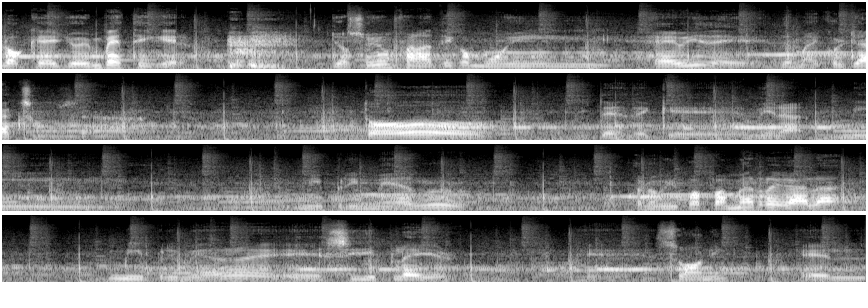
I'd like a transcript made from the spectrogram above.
lo que yo investigué. Yo soy un fanático muy heavy de, de Michael Jackson. O sea, todo desde que, mira, mi, mi primer, bueno, mi papá me regala mi primer eh, CD player, eh, Sony, el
